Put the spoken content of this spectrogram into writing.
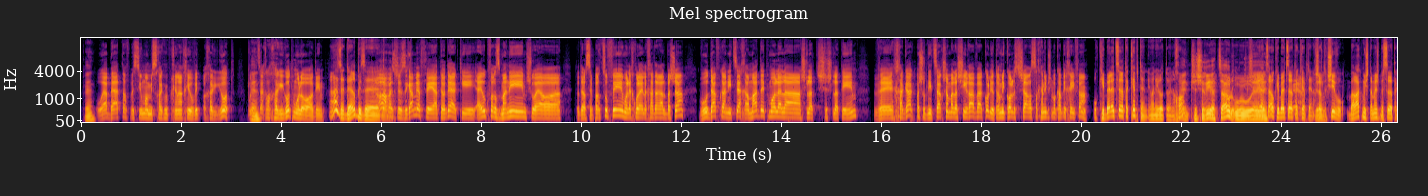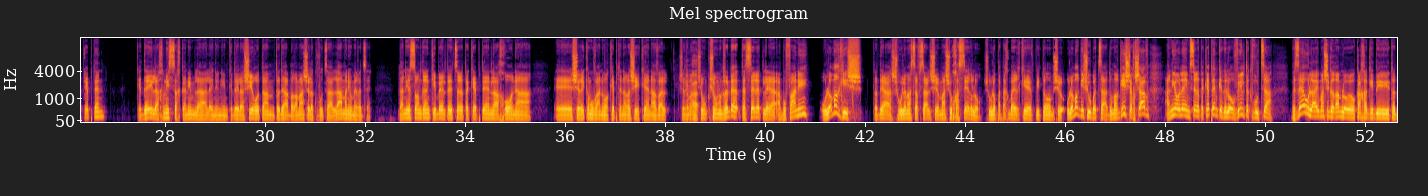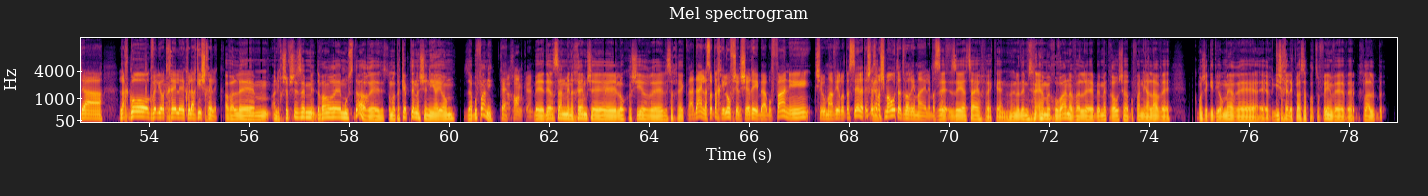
כן. הוא היה באטרף בסיום המשחק מבחינה חיובית בחגיגות. הוא כן. ניצח לחגיגות מול האוהדים. אה, זה דרבי, זה... לא, אבל שזה גם יפה, אתה יודע, כי היו כבר זמנים שהוא היה, אתה אתה יודע, עושה פרצופים, הולך אולי לחדר הלבשה, והוא דווקא ניצח, עמד אתמול על השלטים, וחגג פשוט, ניצח שם על השירה והכל, יותר מכל שאר השחקנים של מכבי חיפה. הוא קיבל את סרט הקפטן, אם אני לא טועה, נכון? כן, כששרי יצא הוא... כששרי אה, יצא הוא קיבל את סרט כן. הקפטן. עכשיו כן. תקשיבו, ברק משתמש בסרט הקפטן כדי להכניס שחקנים לעניינים, כדי להשאיר אותם, אתה יודע, ברמה של הקבוצה. למה אני אומר את זה? דניאל סונגרן קיבל את סרט הקפטן לאחרונה, אה, שרי כמובן הוא הקפטן הראשי, כן, אבל כשהוא נותן את הסרט לאבו פאני, הוא לא מרגיש, אתה יודע, שהוא מהספסל שמשהו חסר לו, שהוא לא פתח בהרכב פתאום, שהוא לא מרגיש שהוא בצד, הוא מרגיש שעכשיו אני עולה עם סרט הקפטן כדי להוביל את הקבוצה. וזה אולי מה שגרם לו ככה גידי, אתה יודע, לחגוג ולהיות חלק ולהרגיש חלק. אבל אמ, אני חושב שזה דבר אה, מוסדר, אה, זאת אומרת הקפטן השני היום זה אבו פאני, כן. נכון, כן. בהיעדר סן מנחם שלא כשיר אה, לשחק. ועדיין לעשות את החילוף של שרי באבו פאני, כשהוא מעביר לו את הסרט, יש לזה כן. משמעות לדברים האלה בסוף. זה, זה יצא יפה, כן. אני לא יודע אם זה היה מכוון, אבל באמת ראו שאבו פאני עלה, וכמו שגידי אומר, הרגיש חלק, לא עשה פרצופים, ובכלל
